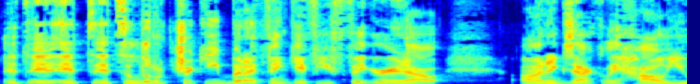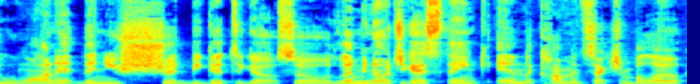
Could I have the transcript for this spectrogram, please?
it, it, it, it's a little tricky, but I think if you figure it out on exactly how you want it, then you should be good to go. So let me know what you guys think in the comment section below.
